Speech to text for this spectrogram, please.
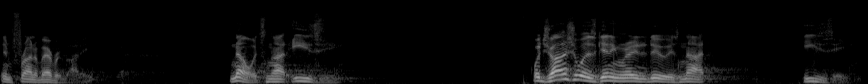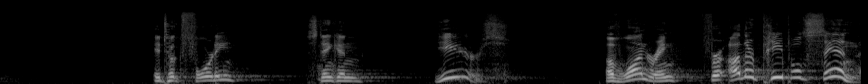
in front of everybody. No, it's not easy. What Joshua is getting ready to do is not easy. It took 40 stinking years of wandering for other people's sin.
